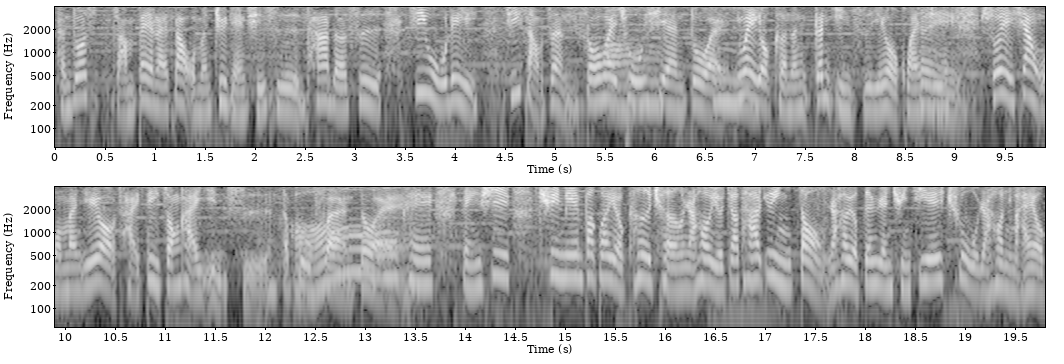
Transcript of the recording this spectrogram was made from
很多长辈来到我们据点，其实他的是肌无力、肌少症都会出现，对，嗯因为有可能跟饮食也有关系。所以像我们也有采地中海饮食的部分，哦对。，OK，等于是去那边包括有课程，然后有教他运动，然后有跟人群接触，然后你们还有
